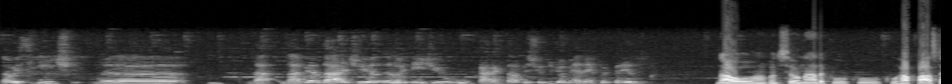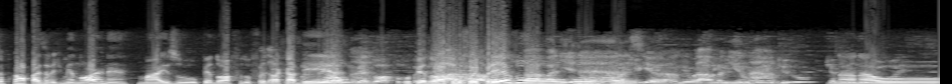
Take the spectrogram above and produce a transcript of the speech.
Não, é o seguinte, ah, na, na verdade eu não entendi, o cara que tava vestido de Homem-Aranha foi preso. Não, não aconteceu nada com, com- com o rapaz, até porque o rapaz era de menor, né? Mas o pedófilo foi pra pedófilo foi cadeia. preso, o né? pedófilo O foi pedófilo preso. foi tava- preso, Tava ali, o- né? o- né? prendido- tinha Não, não, o,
